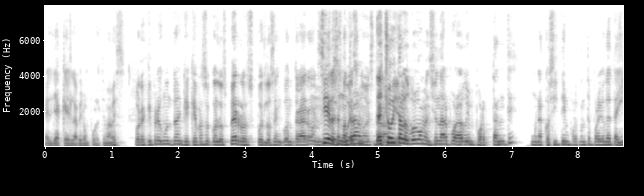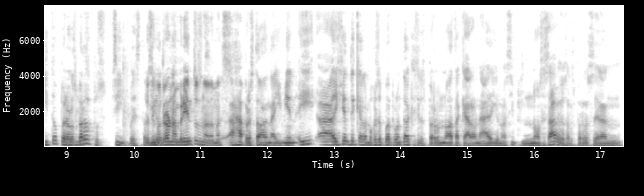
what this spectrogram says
el día que la vieron por última vez. Por aquí preguntan que qué pasó con los perros. Pues los encontraron. Sí, los después, encontraron. ¿no? de hecho, ahorita bien. los vuelvo a mencionar por algo importante, una cosita importante por ahí, un detallito, pero los perros, pues sí, pues, Los encontraron hambrientos nada más. Ajá, pero estaban ahí bien. Y hay gente que a lo mejor se puede preguntar que si los perros no atacaron a alguien o así, pues no se sabe. O sea, los perros eran.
